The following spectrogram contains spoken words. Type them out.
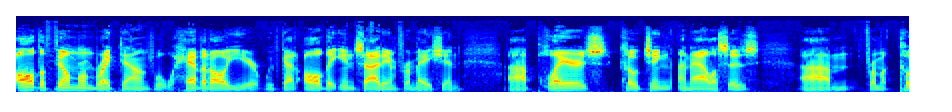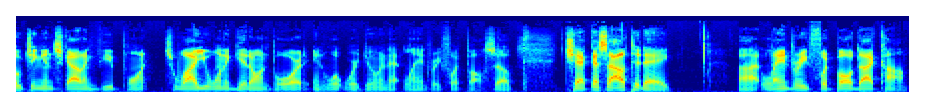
all the film room breakdowns. We'll have it all year. We've got all the inside information, uh, players, coaching, analysis um, from a coaching and scouting viewpoint. It's why you want to get on board in what we're doing at Landry Football. So check us out today uh, LandryFootball.com.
